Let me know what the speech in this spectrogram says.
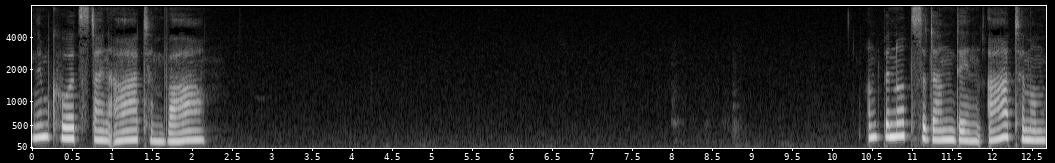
Nimm kurz deinen Atem wahr. Und benutze dann den Atem, um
